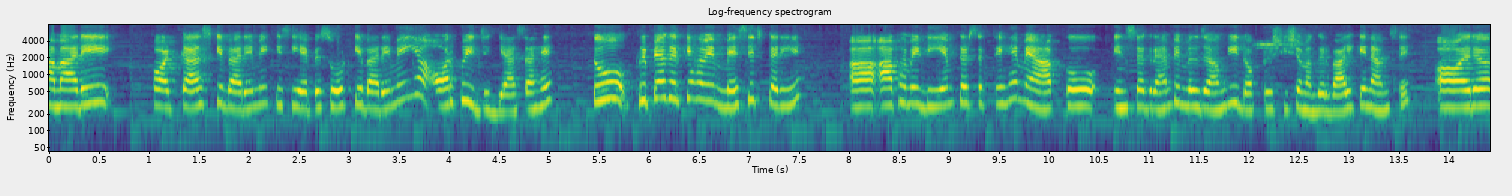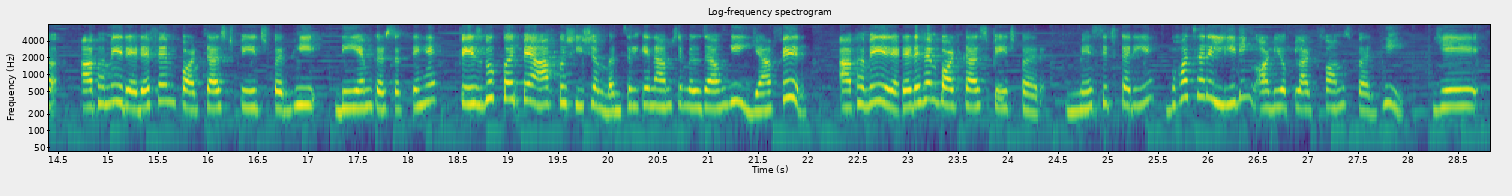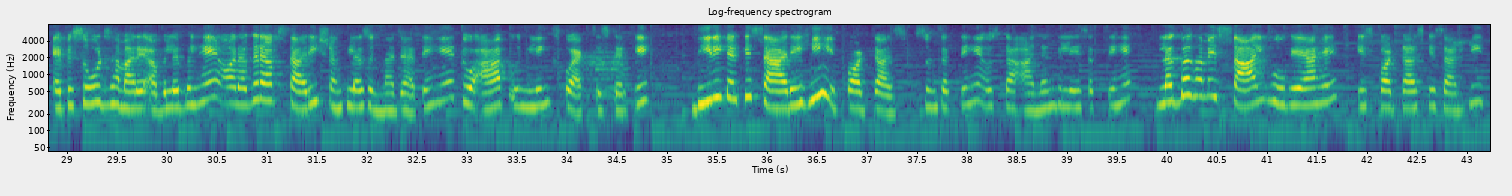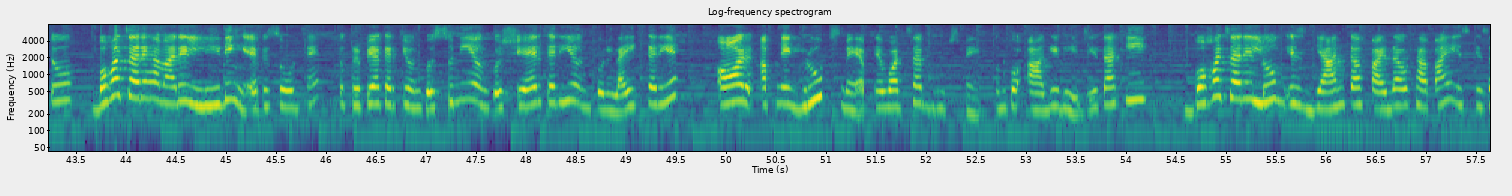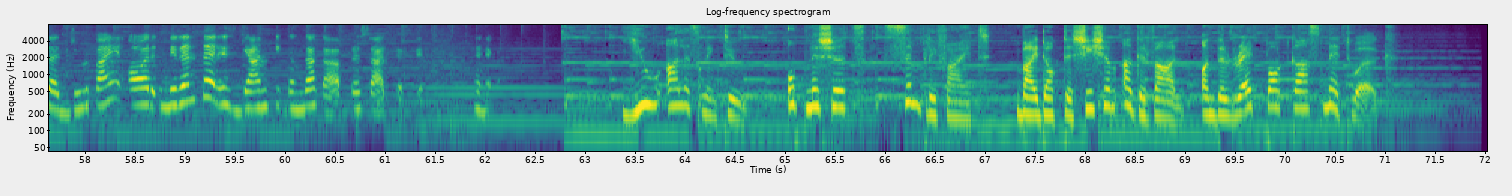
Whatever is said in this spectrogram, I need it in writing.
हमारे पॉडकास्ट के बारे में, किसी एपिसोड के बारे में या और कोई जिज्ञासा है तो कृपया करके हमें मैसेज करिए। आप हमें डीएम कर सकते हैं। मैं आपको इंस्टाग्राम पे मिल जाऊँगी, डॉक्टर शीशम अग्रवाल के नाम से। और आप हमें Red F M podcast page पर भी डीएम कर सकते हैं। फेसबुक पर मैं आपको शीशम बंसल के नाम से मिल जाऊँगी, या फिर आप हमें Red F M podcast page पर मैसेज करिए। बहुत सारे लीडिंग ऑडियो प्लेटफॉर्म्स पर भी ये एपिसोड्स हमारे अवेलेबल हैं। और अगर आप सारी श्रृंखला सुनना चाहते हैं तो आप उन लिंक्स को एक्सेस करके धीरे करके सारे ही पॉडकास्ट सुन सकते हैं, उसका आनंद ले सकते हैं। लगभग हमें साल हो गया है इस पॉडकास्ट के साथ भी तो बहुत सारे हमारे लीडिंग एपिसोड हैं तो कृपया करके उनको सुनिए, उनको शेयर करिए, उनको लाइक करिए, और अपने ग्रुप्स में, अपने व्हाट्सएप ग्रुप्स में उनको आगे भेजिए, ताकि बहुत सारे लोग इस ज्ञान का फ़ायदा उठा पाए, इसके साथ जुड़ पाए, और निरंतर इस ज्ञान की गंगा का प्रसार करते धन्यवाद। You are listening to Upanishads Simplified by Dr. Shisham Agarwal on the Red Podcast Network.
